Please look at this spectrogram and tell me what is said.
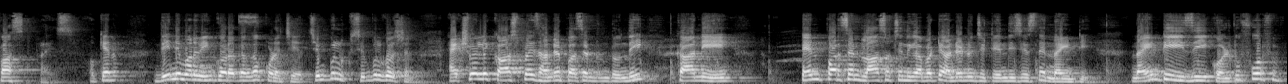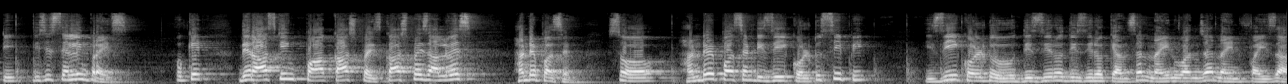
cost price. ఓకేనా? దీన్ని మనం ఇంకో రకంగా కూడా చేయొచ్చు simple simple question. Actually cost price hundred percent ఉంటుంది కానీ టెన్ పర్సెంట్ లాస్ వచ్చింది కాబట్టి హండ్రెడ్ నుంచి టెన్ తీసేస్తే ninety. Ninety is equal to four fifty. This is selling price. Okay? They're asking cost price. Cost price always hundred percent. So hundred percent is equal to CP is equal to this zero this zero cancel nine one జా నైన్ ఫైవ్ జా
